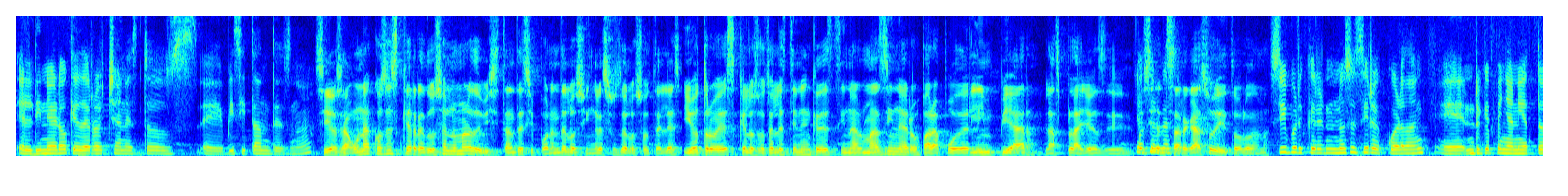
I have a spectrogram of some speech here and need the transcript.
el dinero que derrochan estos eh, visitantes, ¿no? Sí, o sea, una cosa es que reduce el número de visitantes y por ende los ingresos de los hoteles. Y otro es que los hoteles tienen que destinar más dinero para poder limpiar las playas de pues, sargazo. sargazo y todo lo demás. Sí, porque no sé si recuerdan, eh, Enrique Peña Nieto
